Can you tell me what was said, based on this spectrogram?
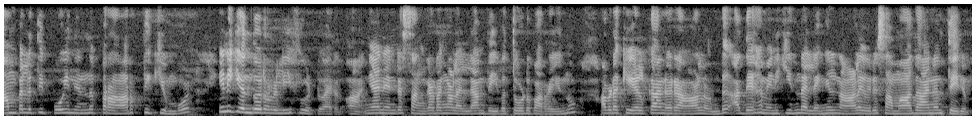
അമ്പലത്തിൽ പോയി നിന്ന് പ്രാർത്ഥിക്കുമ്പോൾ എനിക്ക് എന്തോ ഒരു റിലീഫ് കിട്ടുമായിരുന്നു. ആ ഞാൻ എന്റെ സങ്കടങ്ങളെല്ലാം ദൈവത്തോട് പറയുന്നു. അവിടെ കേൾക്കാൻ ഒരാളുണ്ട്. അദ്ദേഹം എനിക്ക് ഇന്നല്ലെങ്കിൽ നാളെ ഒരു സമാധാനം തരും.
